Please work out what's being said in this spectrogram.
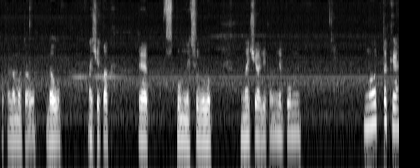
поки намотало, дало. Значить так. Треба вспомнити, що було в началі, там не пам'ятаю. Ну от таке.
